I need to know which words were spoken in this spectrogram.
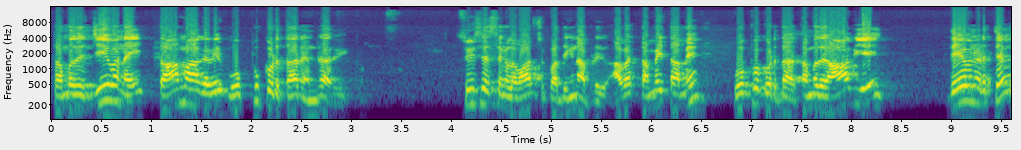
தமது ஜீவனை தாமாகவே ஒப்பு கொடுத்தார் என்று அறிவிக்கும். சுவிசேஷங்களை வாசிச்சு பாத்தீங்கன்னா அப்படி அவர் தம்மை தாமே ஒப்பு கொடுத்தார் தமது ஆவியை தேவனிடத்தில்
